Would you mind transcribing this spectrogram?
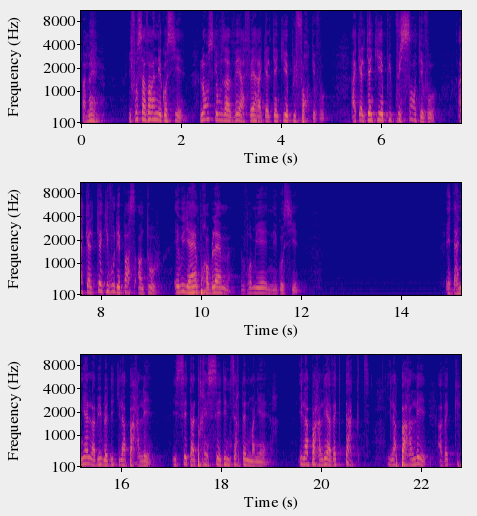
Amen. Il faut savoir négocier. Lorsque vous avez affaire à quelqu'un qui est plus fort que vous, à quelqu'un qui est plus puissant que vous, à quelqu'un qui vous dépasse en tout, et oui, il y a un problème, il vaut mieux négocier. Et Daniel, la Bible dit qu'il a parlé, il s'est adressé d'une certaine manière. Il a parlé avec tact, il a parlé avec,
